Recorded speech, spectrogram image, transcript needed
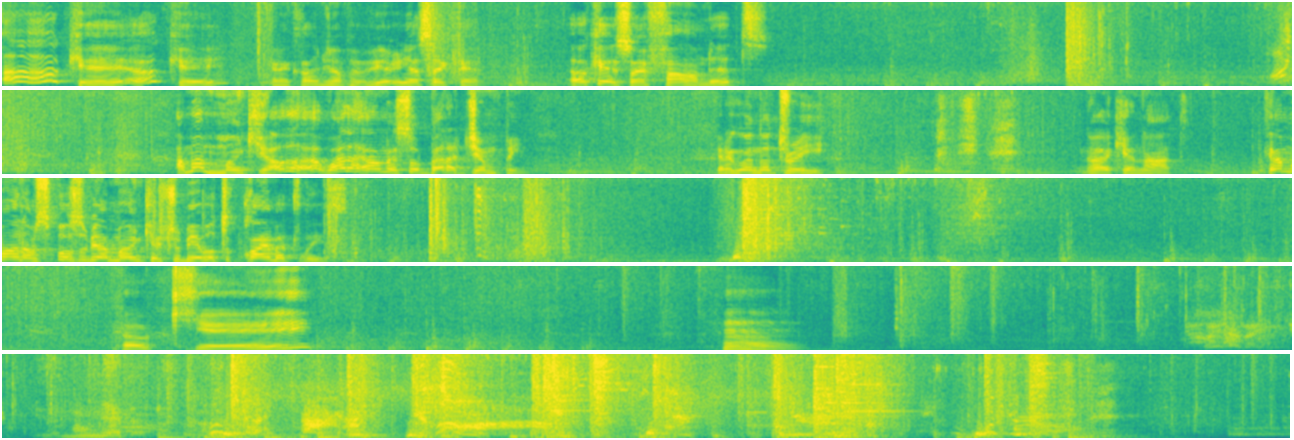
Ah, okay, okay. Can I climb jump up here? Yes, I can. Okay, so I found it. I'm a monkey. How the why the hell am I so bad at jumping? Can I go in the tree? No, I cannot. Come on, I'm supposed to be a monkey. I should be able to climb at least. Okay. Hmm.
